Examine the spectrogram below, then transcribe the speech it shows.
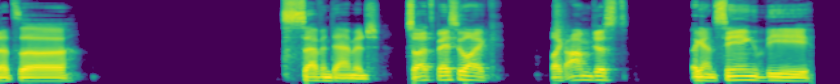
That's uh seven damage. So that's basically like like I'm just again seeing the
